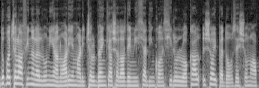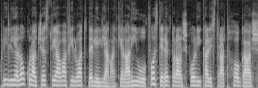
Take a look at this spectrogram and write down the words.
După ce la finele lunii ianuarie Maricel Benchea și-a dat demisia din Consiliul Local, joi pe 21 aprilie, locul acestuia va fi luat de Liliana Chelariu, fost director al școlii Calistrat Hogaș.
